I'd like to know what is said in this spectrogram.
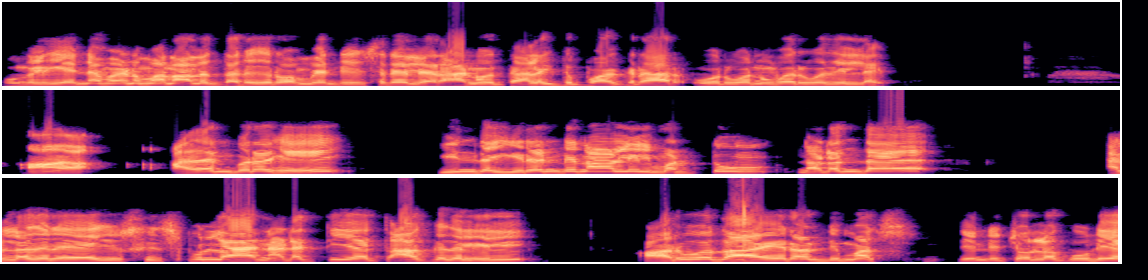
உங்களுக்கு என்ன வேணுமானாலும் தருகிறோம் என்று இஸ்ரேலிய இராணுவத்தை அழைத்து பார்க்கிறார். ஒருவனும் வருவதில்லை. ஆ அதன் பிறகு இந்த இரண்டு நாளில் மட்டும் நடந்த அல்லது ஹிஸ்புல்லா நடத்திய தாக்குதலில் அறுபதாயிரம் டிமஸ் என்று சொல்லக்கூடிய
